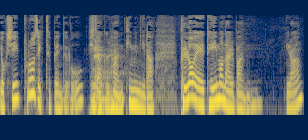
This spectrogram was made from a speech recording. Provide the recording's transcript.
역시 프로젝트 밴드로 시작을 네. 한 팀입니다. 블러의 데이먼 알반이랑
